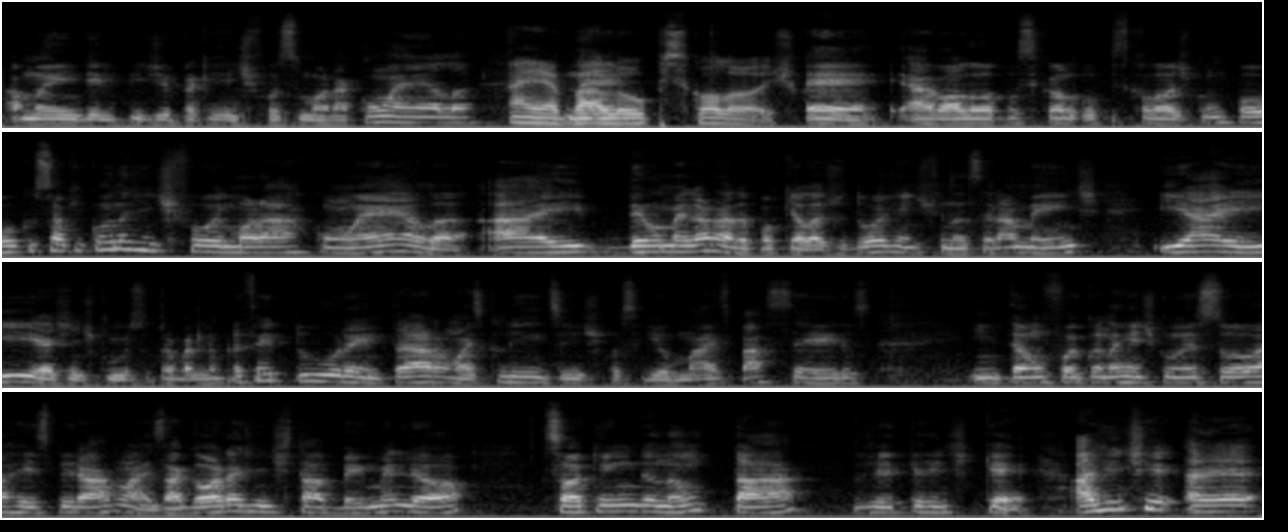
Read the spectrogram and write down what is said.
a mãe dele pediu para que a gente fosse morar com ela. Aí abalou o psicológico. É, abalou o psicológico um pouco, só que quando a gente foi morar com ela, aí deu uma melhorada, porque ela ajudou a gente financeiramente, e aí a gente começou a trabalhar na prefeitura, entraram mais clientes, a gente conseguiu mais parceiros, então foi quando a gente começou a respirar mais. Agora a gente tá bem melhor, só que ainda não tá do jeito que a gente quer. A gente, é,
